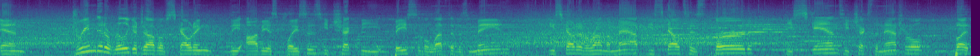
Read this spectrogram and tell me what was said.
And Dream did a really good job of scouting the obvious places. He checked the base to the left of his main. He scouted around the map. He scouts his third. He scans. He checks the natural. But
